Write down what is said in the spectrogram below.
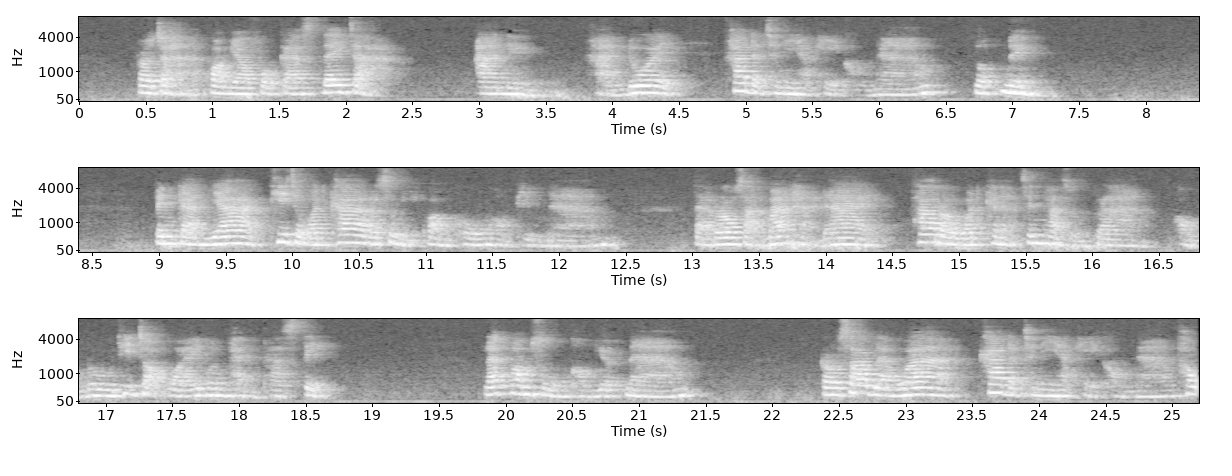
ำ เราจะหาความยาวโฟกัสได้จาก r1 หารด้วยค่าดัชนีหักเหของน้ำลบ1เป็นการยากที่จะวัดค่ารัศมีความโค้งของผิวน้ำ แต่เราสามารถหาได้ถ้าเราวัดขนาดเส้นผ่าศูนย์กลาง ของรูที่เจาะไว้บนแผ่นพลาสติก และความสูงของหยดน้ำ เราทราบแล้วว่าค่าดัชนีหักเหของน้ำเท่า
